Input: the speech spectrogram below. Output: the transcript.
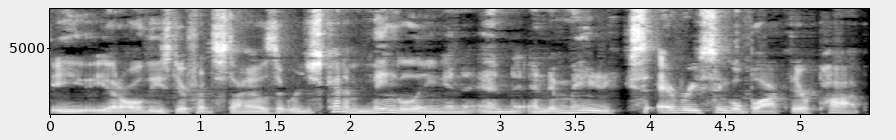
You, had all these different styles that were just kind of mingling, and and and it makes every single block there pop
